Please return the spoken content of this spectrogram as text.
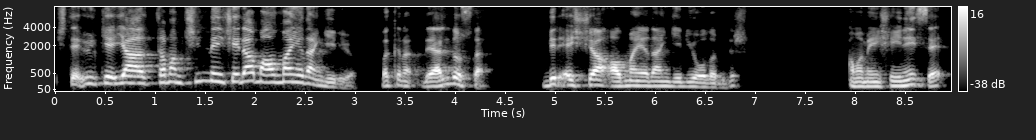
İşte ülke ya tamam Çin menşeli ama Almanya'dan geliyor. Bakın değerli dostlar bir eşya Almanya'dan geliyor olabilir. Ama menşei neyse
